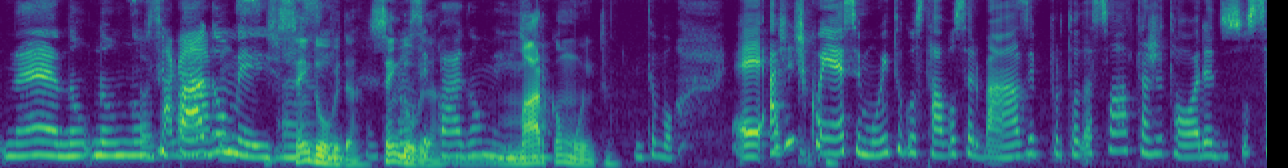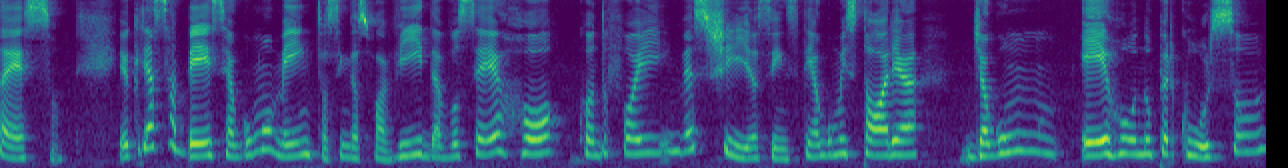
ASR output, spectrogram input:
né, não, não, não se pagam mesmo. Sem assim. dúvida, sem não dúvida. Se pagam mesmo. Marcam muito. Muito bom. É, a gente conhece muito Gustavo Cerbasi por toda a sua trajetória de sucesso. Eu queria saber se em algum momento assim da sua vida você errou quando foi investir, assim, se tem alguma história de algum erro no percurso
